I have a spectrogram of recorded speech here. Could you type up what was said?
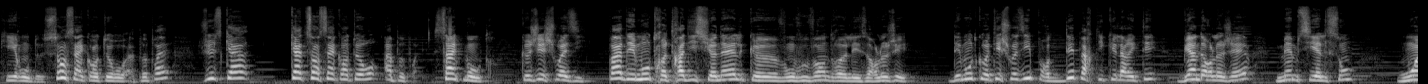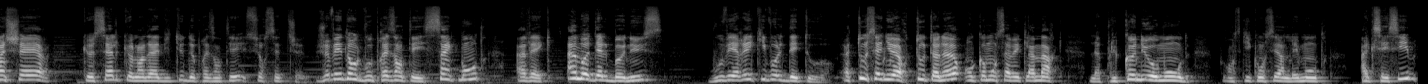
qui iront de 150 euros à peu près jusqu'à 450 euros à peu près. 5 montres que j'ai choisies. Pas des montres traditionnelles que vont vous vendre les horlogers. Des montres qui ont été choisies pour des particularités bien horlogères, même si elles sont moins chères que celles que l'on a l'habitude de présenter sur cette chaîne. Je vais donc vous présenter 5 montres avec un modèle bonus. Vous verrez qui vaut le détour. À tout seigneur, tout honneur, on commence avec la marque la plus connue au monde en ce qui concerne les montres accessibles,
